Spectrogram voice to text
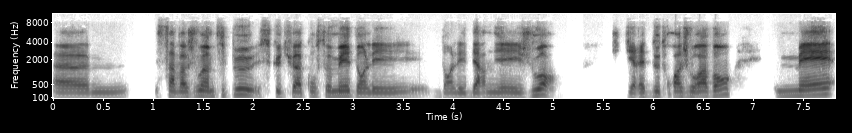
ça va jouer un petit peu ce que tu as consommé dans les dans les derniers jours, je dirais deux trois jours avant, mais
